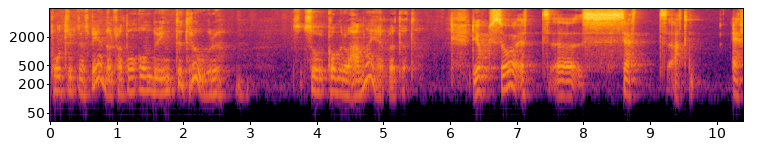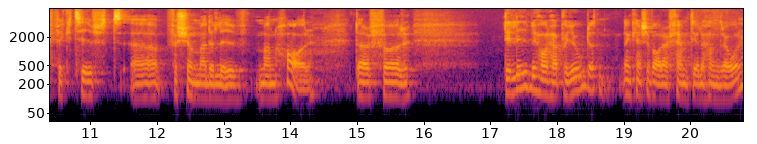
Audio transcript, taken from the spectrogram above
påtryckningsmedel för att om, om du inte tror så kommer du att hamna i helvetet. Det är också ett uh, sätt att effektivt uh, försumma det liv man har. Därför det liv vi har här på jorden den kanske varar 50 eller 100 år.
